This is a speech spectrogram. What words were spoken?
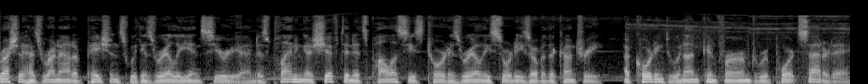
Russia has run out of patience with Israeli in Syria and is planning a shift in its policies toward Israeli sorties over the country, according to an unconfirmed report Saturday.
